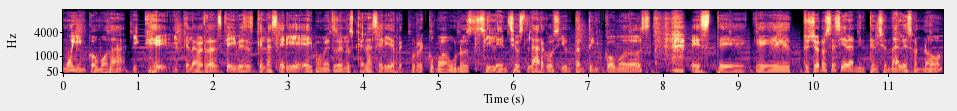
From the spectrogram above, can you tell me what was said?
muy incómoda y que, y que la verdad es que hay veces que la serie, hay momentos en los que la serie recurre como a unos silencios largos y un tanto incómodos, este, que pues yo no sé si eran intencionales o no,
